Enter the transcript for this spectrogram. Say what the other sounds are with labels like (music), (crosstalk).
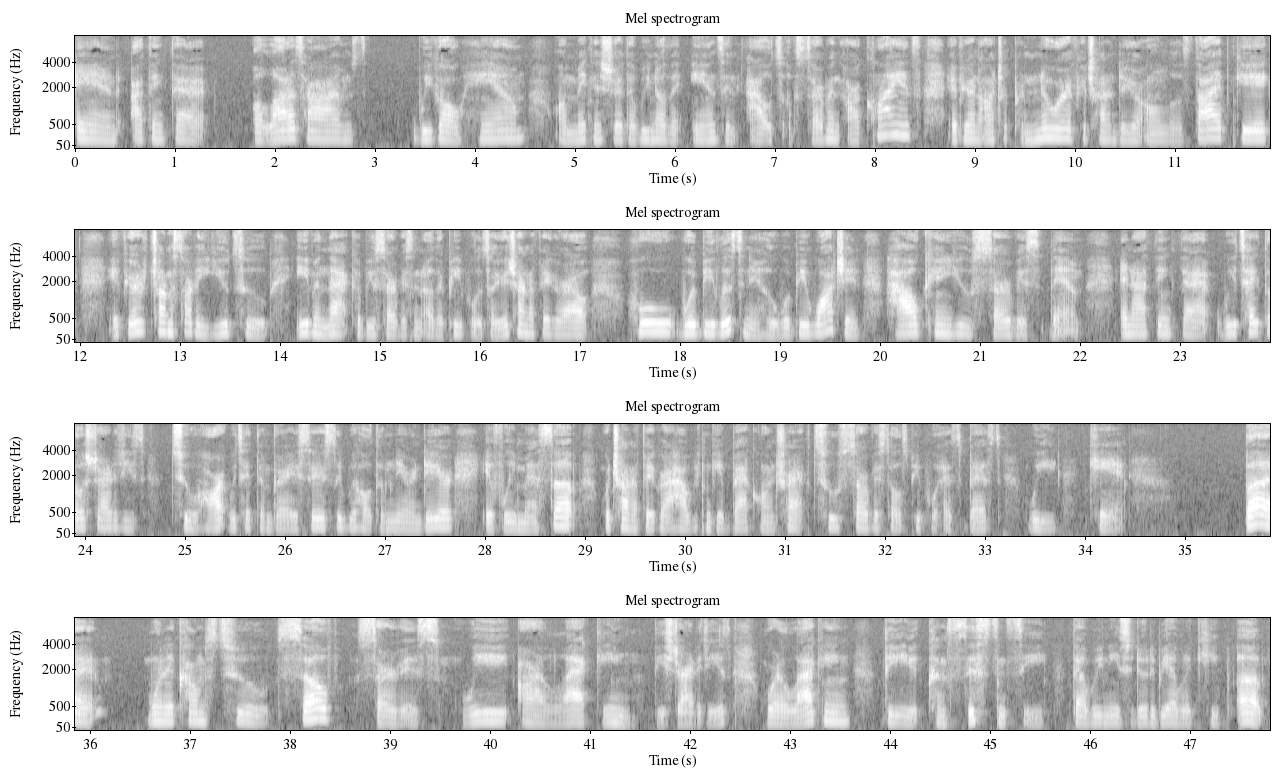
And I think that a lot of times we go ham on making sure that we know the ins and outs of serving our clients. If you're an entrepreneur, if you're trying to do your own little side gig, if you're trying to start a YouTube, even that could be servicing other people. So you're trying to figure out who would be listening, who would be watching, how can you service them? And I think that we take those strategies to heart. We take them very seriously. We hold them near and dear. If we mess up, we're trying to figure out how we can get back on track to service those people as best we can. But when it comes to self service, we are lacking these strategies. We're lacking the consistency that we need to do to be able to keep up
